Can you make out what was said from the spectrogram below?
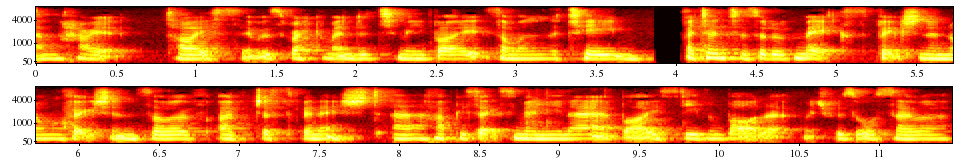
um, Harriet Tyce. It was recommended to me by someone in the team. I tend to sort of mix fiction and non-fiction, so I've I've just finished uh, Happy Sexy Millionaire by Steven Bartlett, which was also a,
